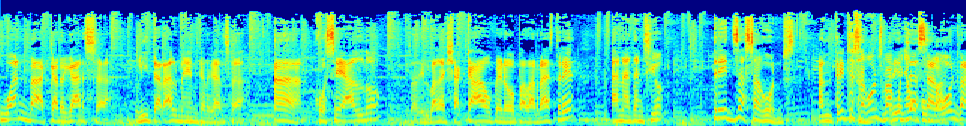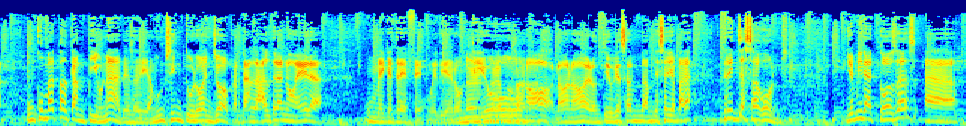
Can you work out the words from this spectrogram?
quan va cargar-se, literalment cargar-se, a José Aldo, és a dir, el va deixar cau però per l'arrastre, en, atenció, 13 segons. En 13 segons va guanyar un 13 combat. segons, va, un combat pel campionat, és a dir, amb un cinturó en joc. Per tant, l'altre no era un mequetrefe. Vull dir, era un No tio... no No, no, no, era un tio que també sabia pagar 13 segons. Jo he mirat coses, eh,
